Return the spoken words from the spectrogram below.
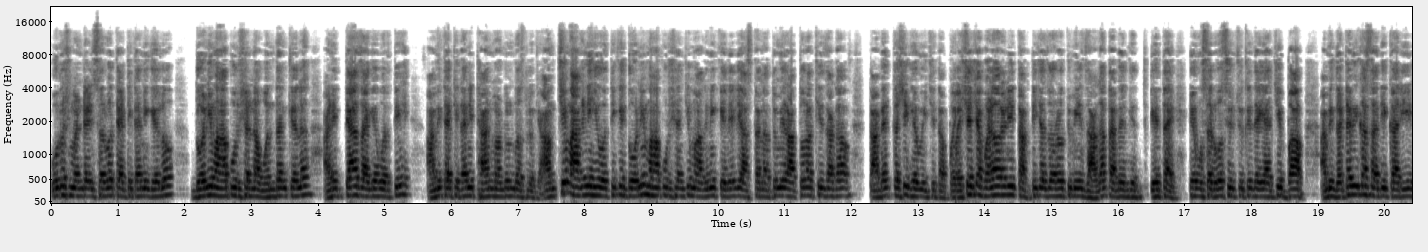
पुरुष मंडळी सर्व त्या ठिकाणी गेलो. दोन्ही महापुरुषांना वंदन केलं आणि त्या जागेवरती आम्ही त्या ठिकाणी ठाण मांडून बसलो की आमची मागणी ही होती की दोन्ही महापुरुषांची मागणी केलेली असताना तुम्ही रातोरात ही जागा ताब्यात कशी घेऊ इच्छिता? पैशाच्या बळावर आणि ताकदीच्या जोरावर तुम्ही जागा ताब्यात घेताय. हे सर्वस्वी चुकीचं आहे याची बाब आम्ही गटविकास अधिकारी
